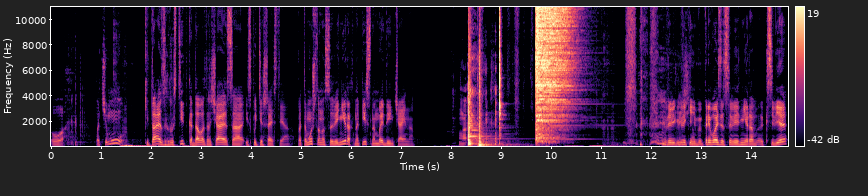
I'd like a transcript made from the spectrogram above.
О, почему китаец грустит, когда возвращается из путешествия? Потому что на сувенирах написано «Made in China». Отлично. Прикинь, привозят сувениры к себе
